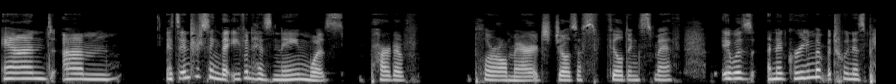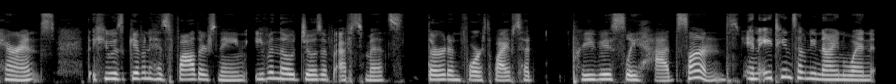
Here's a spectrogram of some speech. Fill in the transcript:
And um, it's interesting that even his name was part of plural marriage, Joseph Fielding Smith. It was an agreement between his parents that he was given his father's name, even though Joseph F. Smith's third and fourth wives had previously had sons. In 1879, when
